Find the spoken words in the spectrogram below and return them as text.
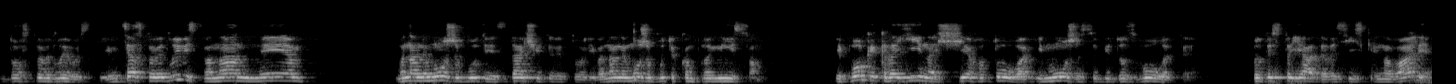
до справедливості. І ця справедливість вона не, вона не може бути здачею території, вона не може бути компромісом. І поки країна ще готова і може собі дозволити протистояти російській навалі,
